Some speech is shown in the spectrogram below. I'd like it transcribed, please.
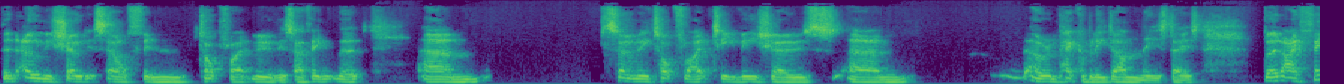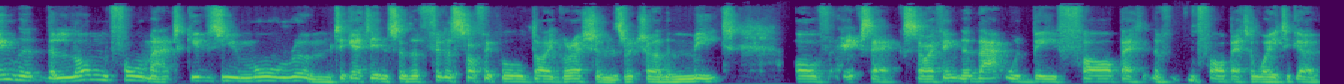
that only showed itself in top flight movies. I think that um, so many top flight TV shows um, are impeccably done these days. But I think that the long format gives you more room to get into the philosophical digressions, which are the meat of XX. So I think that that would be far better, the far better way to go.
